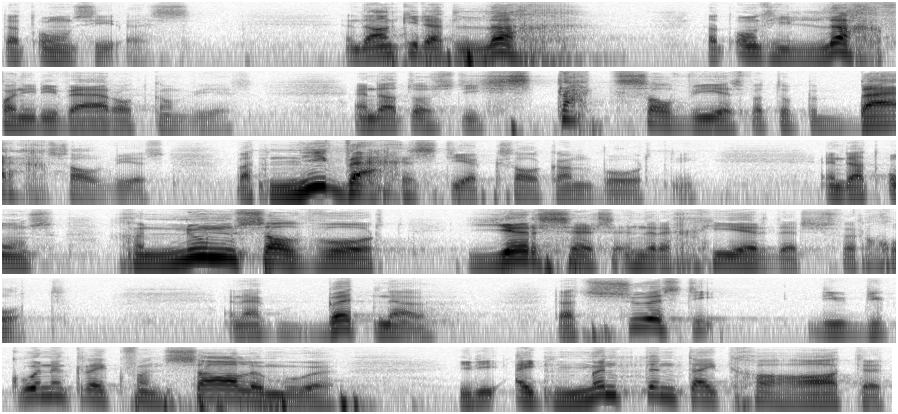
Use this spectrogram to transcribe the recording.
dat ons hier is. En dankie dat lig dat ons die lig van hierdie wêreld kan wees en dat ons die stad sal wees wat op 'n berg sal wees wat nie weggesteek sal kan word nie en dat ons genoem sal word heersers en regerders vir God. En ek bid nou dat soos die die die koninkryk van Salomo hierdie uitmuntendheid gehad het,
